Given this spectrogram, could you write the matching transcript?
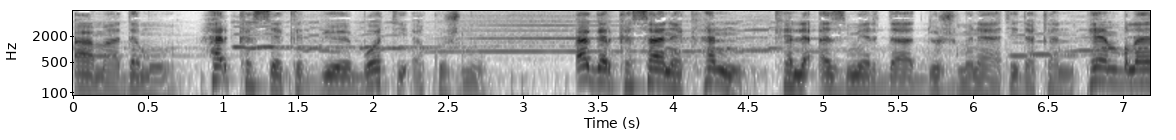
ئامادەم و هەر کەسێکت بوێ بۆتی ئەکوژم و ئەگەر کەسانێک هەن کە لە ئەزمێردا دوژمنایەتی دەکەن پێم بڵێ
